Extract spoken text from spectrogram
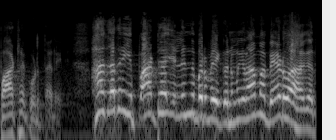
ಪಾಠ ಕೊಡ್ತಾರೆ. ಹಾಗಾದರೆ ಈ ಪಾಠ ಎಲ್ಲಿಂದ ಬರಬೇಕು? ನಮಗೆ ರಾಮ ಬೇಡವಾ ಹಾಗಾದ್ರೆ?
